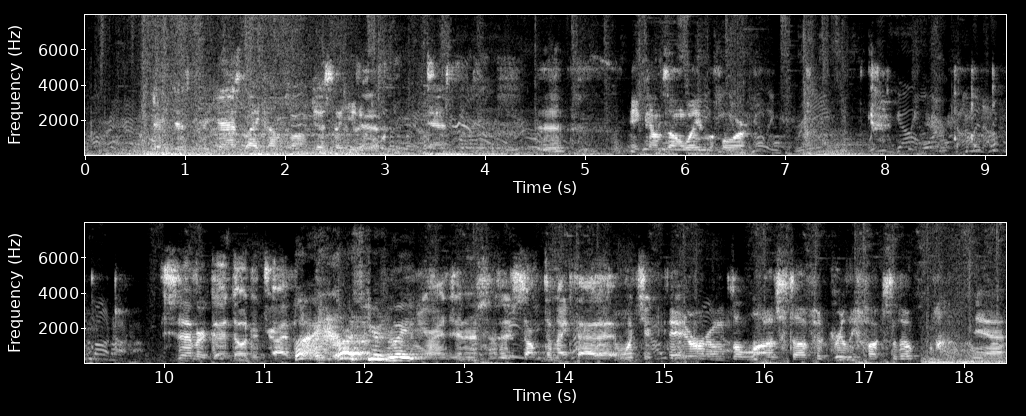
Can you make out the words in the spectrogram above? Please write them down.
Just, just the gas light comes on, just so you know. Yeah. It comes on way before. It's never good though to drive excuse me. your engine or so- there's something like that. uh, Once you, It ruins a lot of stuff. It really fucks it up. yeah.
